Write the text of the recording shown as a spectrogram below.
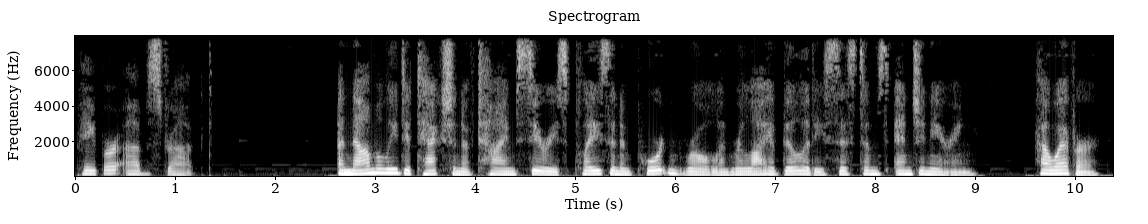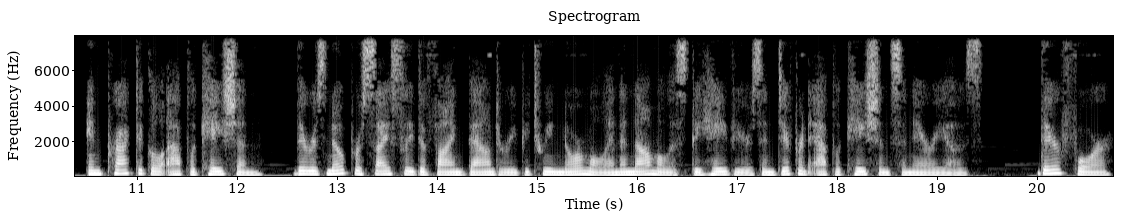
Paper abstract Anomaly detection of time series plays an important role in reliability systems engineering. However, in practical application, there is no precisely defined boundary between normal and anomalous behaviors in different application scenarios. Therefore,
